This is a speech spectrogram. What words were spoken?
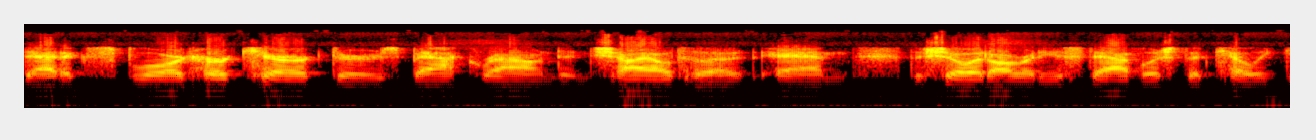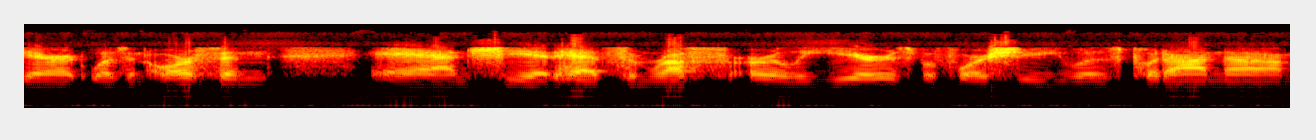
that explored her character's background and childhood. And the show had already established that Kelly Garrett was an orphan, and she had had some rough early years before she was put on um,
